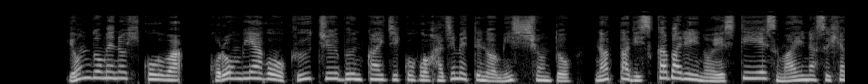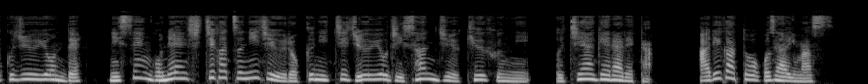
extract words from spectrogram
4度目の飛行はコロンビア号空中分解事故後初めてのミッションとなったディスカバリーの STS-114 で2005年7月26日14時39分に打ち上げられた。ありがとうございます。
